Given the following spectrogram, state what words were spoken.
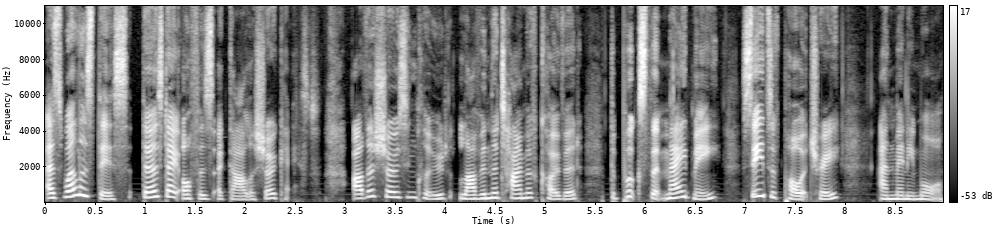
As well as this, Thursday offers a gala showcase. Other shows include Love in the Time of COVID, The Books That Made Me, Seeds of Poetry, and many more.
